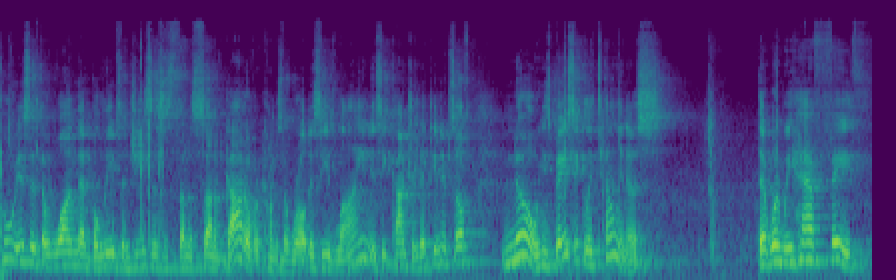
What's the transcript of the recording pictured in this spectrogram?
Who is it the one that believes that Jesus is the Son of God overcomes the world? Is he lying? Is he contradicting himself? No, he's basically telling us that when we have faith,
